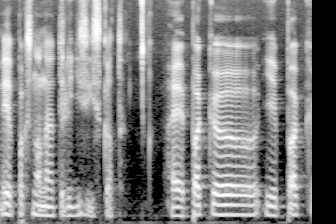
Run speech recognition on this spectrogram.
je pak snadné ty lidi získat. A je pak, eh, je pak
